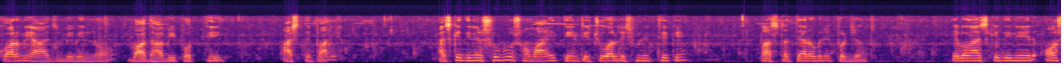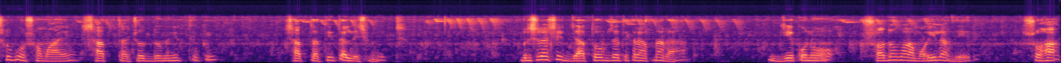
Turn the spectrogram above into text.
কর্মে আজ বিভিন্ন বাধা, বিপত্তি আসতে পারে। আজকে দিনের শুভ সময় তিনটে চুয়াল্লিশ মিনিট থেকে পাঁচটা তেরো মিনিট পর্যন্ত। এবং আজকে দিনের অশুভ সময় সাতটা চোদ্দ মিনিট থেকে সাতটা তেতাল্লিশ মিনিট। বৃষরাশির জাতক জাতিকারা আপনারা যে কোনো সধবা মহিলাদের সোহাগ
